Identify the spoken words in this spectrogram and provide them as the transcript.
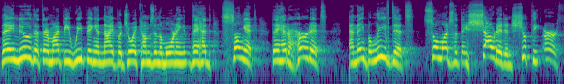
They knew that there might be weeping at night, but joy comes in the morning. They had sung it, they had heard it, and they believed it so much that they shouted and shook the earth.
